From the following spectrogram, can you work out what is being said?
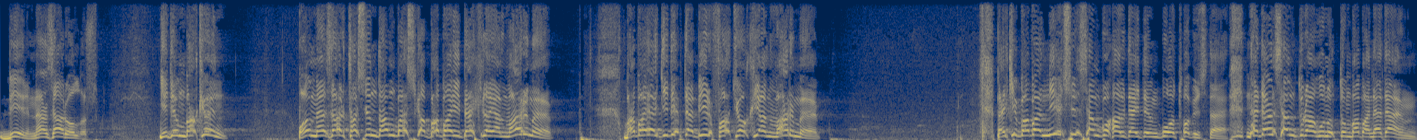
bir mezar olur. Gidin bakın. O mezar taşından başka babayı bekleyen var mı? Babaya gidip de bir Fatih okuyan var mı? Peki baba niçin sen bu haldeydin bu otobüste? Neden sen durağı unuttun baba neden?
